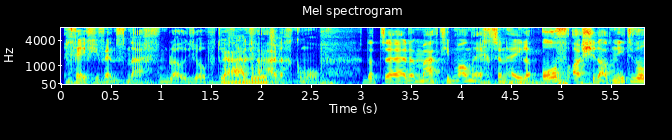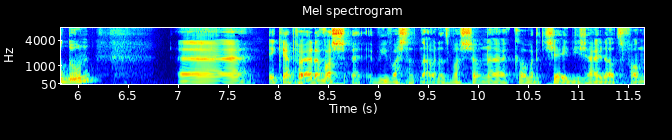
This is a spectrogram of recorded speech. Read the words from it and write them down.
Geef je vent vandaag even een blootje op. Doe Ja, gewoon even aardig, kom op. Dat, eh, dan maakt die man echt zijn hele... Of als je dat niet wil doen... eh, ik heb, eh, dat was, wie was dat nou? Dat was zo'n cabaretier die zei dat. Van,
